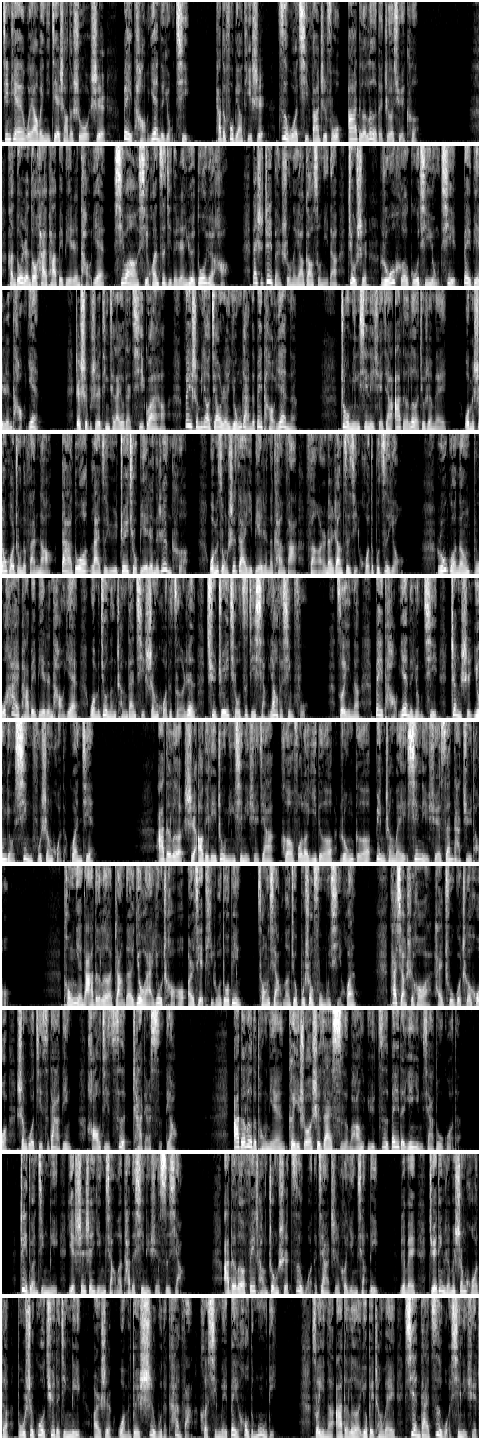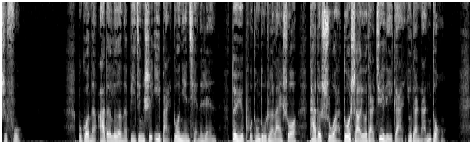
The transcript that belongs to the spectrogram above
今天我要为你介绍的书是《被讨厌的勇气》，它的副标题是“自我启发之父阿德勒的哲学课”。很多人都害怕被别人讨厌，希望喜欢自己的人越多越好。但是这本书呢，要告诉你的就是如何鼓起勇气被别人讨厌。这是不是听起来有点奇怪哈？为什么要教人勇敢的被讨厌呢？著名心理学家阿德勒就认为，我们生活中的烦恼大多来自于追求别人的认可。我们总是在意别人的看法，反而呢让自己活得不自由。如果能不害怕被别人讨厌，我们就能承担起生活的责任，去追求自己想要的幸福。所以呢，被讨厌的勇气正是拥有幸福生活的关键。阿德勒是奥地利著名心理学家，和弗洛伊德、荣格并称为心理学三大巨头。童年的阿德勒长得又矮又丑，而且体弱多病，从小呢就不受父母喜欢。他小时候啊还出过车祸，生过几次大病，好几次差点死掉。阿德勒的童年可以说是在死亡与自卑的阴影下度过的，这段经历也深深影响了他的心理学思想。阿德勒非常重视自我的价值和影响力，认为决定人们生活的不是过去的经历，而是我们对事物的看法和行为背后的目的。所以呢，阿德勒又被称为现代自我心理学之父。不过呢，阿德勒呢毕竟是一百多年前的人，对于普通读者来说，他的书啊多少有点距离感，有点难懂。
